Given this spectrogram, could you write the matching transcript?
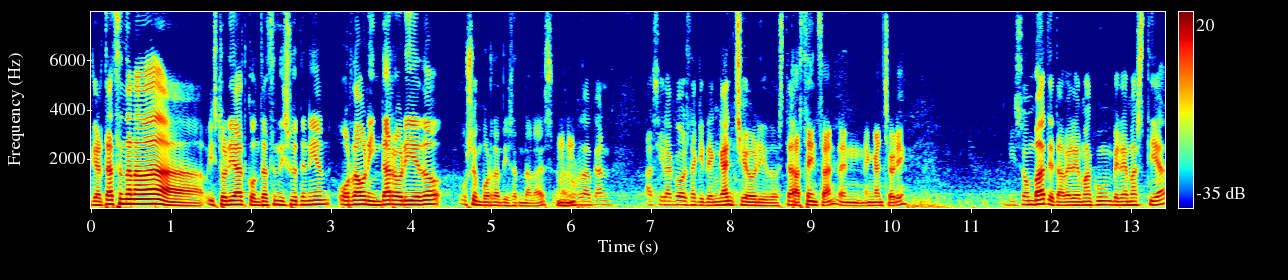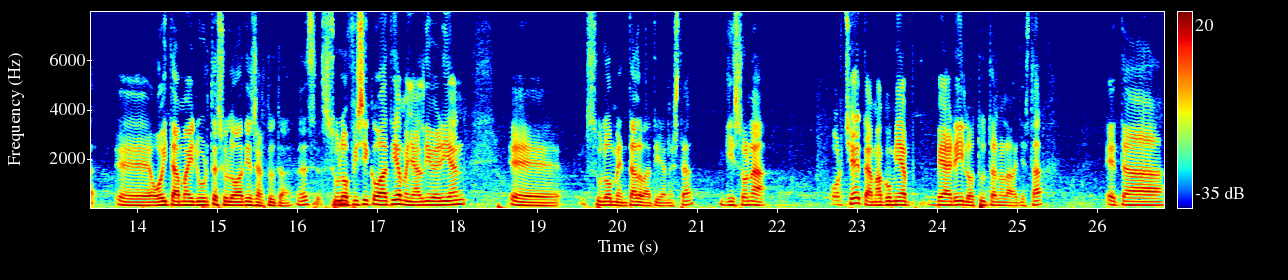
gertatzen dena da, historia bat kontatzen dizuetenean, hor dagoen indar hori edo oso importante izan dela, ez? Mhm. Hor daukan hasierako ez dakit, engantxe hori edo, ezta? Eta zein zan, en, engantxe hori? Gizon bat eta bere emakun, bere emaztia, eh, hogeita hamairu urte zulo batien sartuta, ez? Zulo Mhm. fisiko batian, baina aldi berian eh, zulo mental batian, ezta? Gizona hortxe eta emakumea behari lotuta nola bat, ezta? Eta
